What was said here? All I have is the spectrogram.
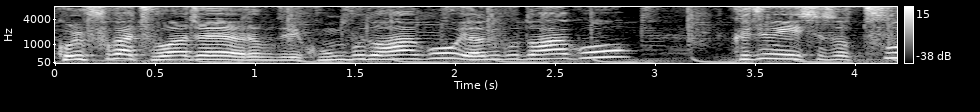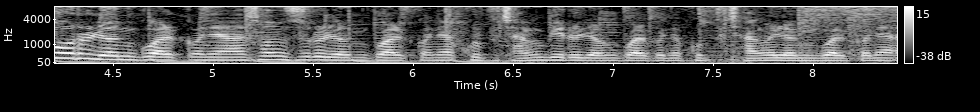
골프가 좋아져야 여러분들이 공부도 하고 연구도 하고 그 중에 있어서 투어를 연구할 거냐, 선수를 연구할 거냐, 골프 장비를 연구할 거냐, 골프장을 연구할 거냐,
